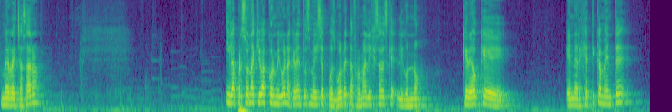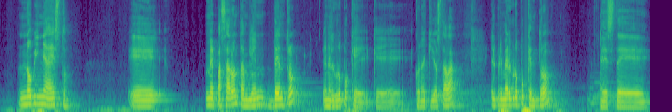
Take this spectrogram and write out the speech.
me rechazaron. Y la persona que iba conmigo en aquel entonces me dice, pues vuélvete a formar. Le dije, ¿sabes qué? Le digo, no. Creo que energéticamente no vine a esto. Eh, me pasaron también dentro, en el grupo que, con el que yo estaba, el primer grupo que entró, este,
